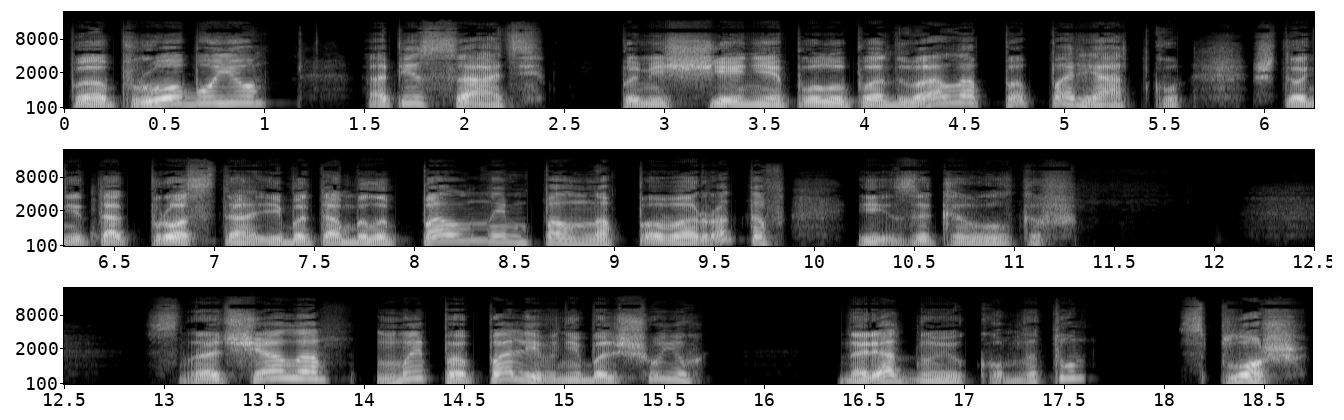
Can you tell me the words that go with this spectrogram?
Попробую описать помещение полуподвала по порядку, что не так просто, ибо там было полным-полно поворотов и закоулков. Сначала мы попали в небольшую нарядную комнату, сплошь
